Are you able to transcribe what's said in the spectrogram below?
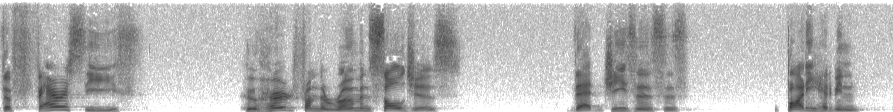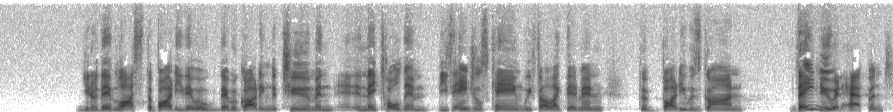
The Pharisees who heard from the Roman soldiers that Jesus' body had been, you know, they lost the body. They were, they were guarding the tomb, and, and they told him, These angels came, we felt like dead men, the body was gone. They knew it happened.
